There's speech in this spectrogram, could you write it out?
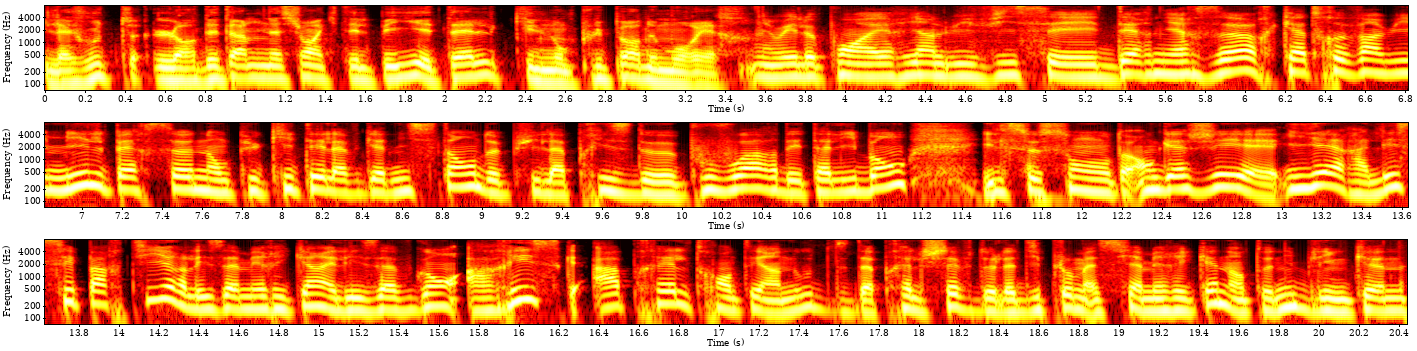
Il ajoute leur détermination à quitter le pays est telle qu'ils n'ont plus peur de mourir. Oui, le pont aérien lui vit ces dernières heures. 88 000 personnes ont pu quitter l'Afghanistan depuis la prise de pouvoir des talibans. Ils se sont engagés hier à laisser partir les Américains et les Afghans à risque après le 31 août, d'après le chef de la diplomatie américaine, Anthony Blinken.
